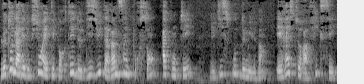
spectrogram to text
Le taux de la réduction a été porté de 18 à 25% à compter du 10 août 2020 et restera fixé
